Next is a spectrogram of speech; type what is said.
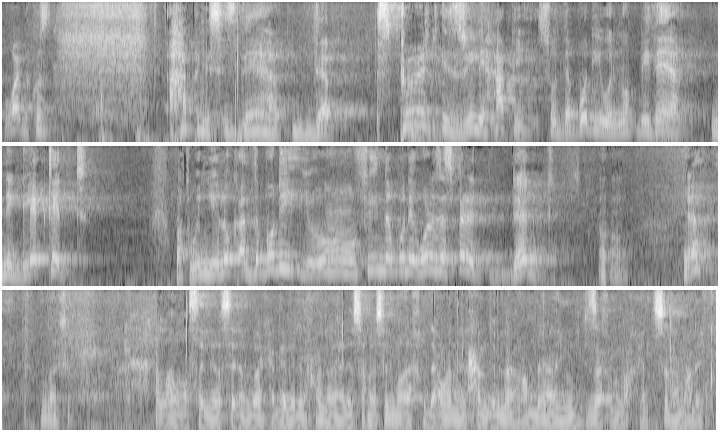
Why? Because happiness is there. The spirit is really happy, so the body will not be there, neglected. But when you look at the body, you oh, feel the body. Where is the spirit? Dead. yeah? ما شاء الله. اللهم صل وسلم وبارك على نبينا محمد وعلى اله وصحبه وسلم واخر دعوانا الحمد لله رب العالمين جزاكم الله خيرا السلام عليكم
